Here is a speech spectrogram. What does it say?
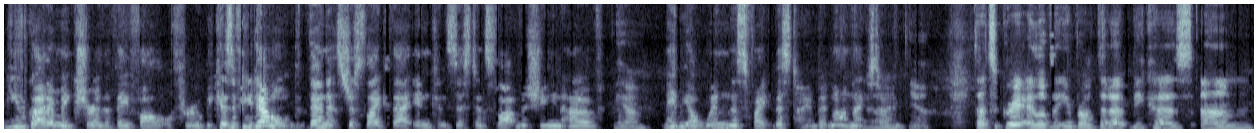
you've got to make sure that they follow through because if you don't, then it's just like that inconsistent slot machine of Yeah. maybe I'll win this fight this time, but not next Yeah, time. Yeah. That's great. I love that you brought that up because um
